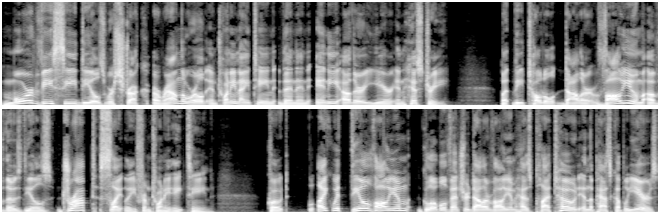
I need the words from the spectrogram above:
more VC deals were struck around the world in 2019 than in any other year in history. But the total dollar volume of those deals dropped slightly from 2018. Quote, like with deal volume, global venture dollar volume has plateaued in the past couple years,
